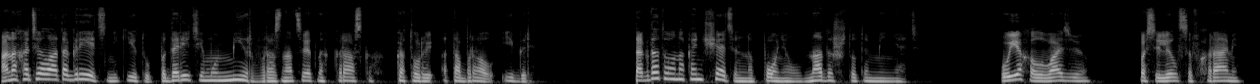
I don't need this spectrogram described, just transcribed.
Она хотела отогреть Никиту, подарить ему мир в разноцветных красках, который отобрал Игорь. Тогда-то он окончательно понял, надо что-то менять. Уехал в Азию, поселился в храме,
